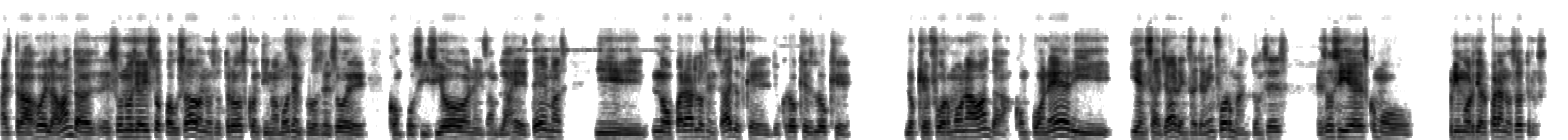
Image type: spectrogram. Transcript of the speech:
al trabajo de la banda, eso no se ha visto pausado. Nosotros continuamos en proceso de composición, ensamblaje de temas y no parar los ensayos, que yo creo que es lo que, lo que forma una banda, componer y, y ensayar, ensayar en forma. Entonces, eso sí es como primordial para nosotros.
